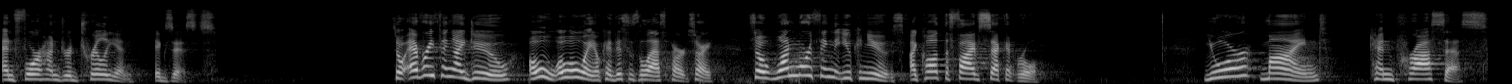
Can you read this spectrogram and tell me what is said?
and 400 trillion exists. So everything I do, oh, oh, oh, wait, okay, this is the last part, sorry. So one more thing that you can use, I call it the five second rule. Your mind can process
